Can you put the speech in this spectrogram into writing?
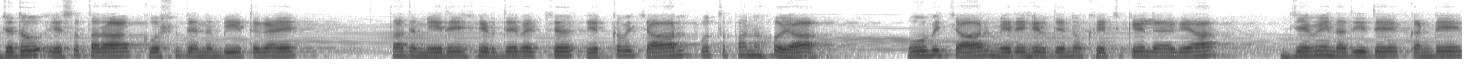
ਜਦੋਂ ਇਸ ਤਰ੍ਹਾਂ ਕੁਝ ਦਿਨ ਬੀਤ ਗਏ, ਤਦ ਮੇਰੇ ਹਿਰਦੇ ਵਿੱਚ ਇੱਕ ਵਿਚਾਰ ਉਤਪੰਨ ਹੋਇਆ। ਉਹ ਵਿਚਾਰ ਮੇਰੇ ਹਿਰਦੇ ਨੂੰ ਖਿੱਚ ਕੇ ਲੈ ਗਿਆ। ਜਿਵੇਂ ਨਦੀ ਦੇ ਕੰਢੇ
